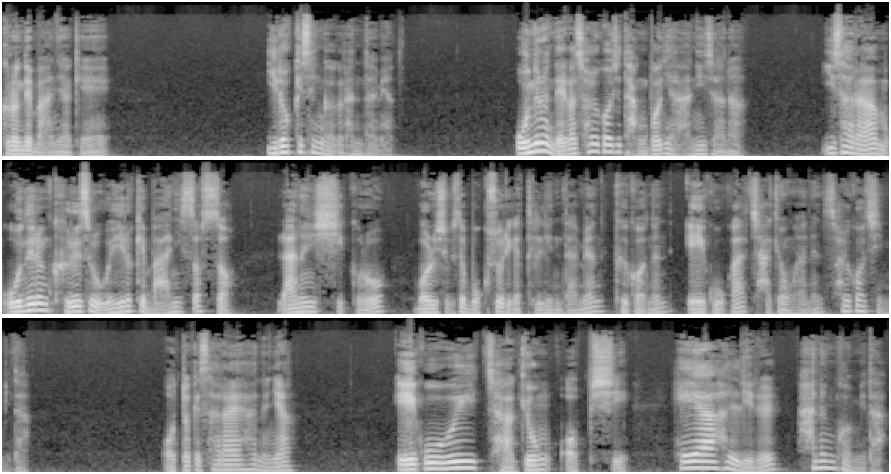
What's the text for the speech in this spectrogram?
그런데 만약에 이렇게 생각을 한다면, 오늘은 내가 설거지 당번이 아니잖아. 이 사람 오늘은 그릇을 왜 이렇게 많이 썼어? 라는 식으로 머릿속에서 목소리가 들린다면 그거는 에고가 작용하는 설거지입니다. 어떻게 살아야 하느냐? 에고의 작용 없이 해야 할 일을 하는 겁니다.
